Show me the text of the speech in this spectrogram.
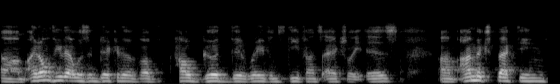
um, I don't think that was indicative of how good the Ravens defense actually is. Um, I'm expecting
